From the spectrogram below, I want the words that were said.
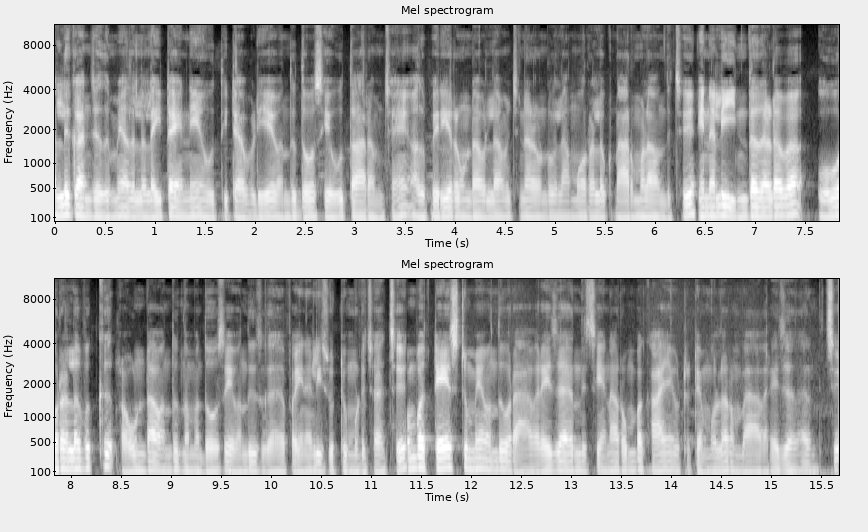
கல் காஞ்சதுமே அதில் லைட்டாக எண்ணெயை ஊற்றிட்டு அப்படியே வந்து தோசையை ஊற்ற ஆரம்பித்தேன் அது பெரிய ரவுண்டாக இல்லாமல் சின்ன ரவுண்டு இல்லாமல் ஓரளவுக்கு நார்மலாக வந்துச்சு. ஃபைனலி இந்த தடவை ஓரளவுக்கு ரவுண்டாக வந்து நம்ம தோசையை வந்து ஃபைனலி சுட்டு முடிச்சாச்சு. ரொம்ப டேஸ்ட்டுமே வந்து ஒரு ஆவரேஜாக இருந்துச்சு. ஏன்னா ரொம்ப காய விட்டுட்டேன் போல ரொம்ப ஆவரேஜாக தான் இருந்துச்சு.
